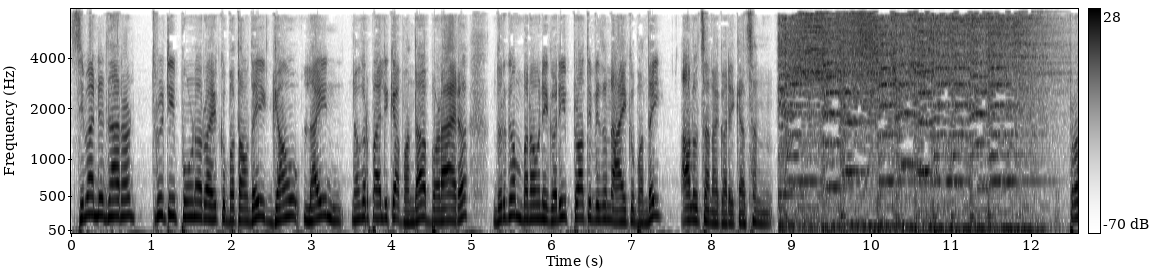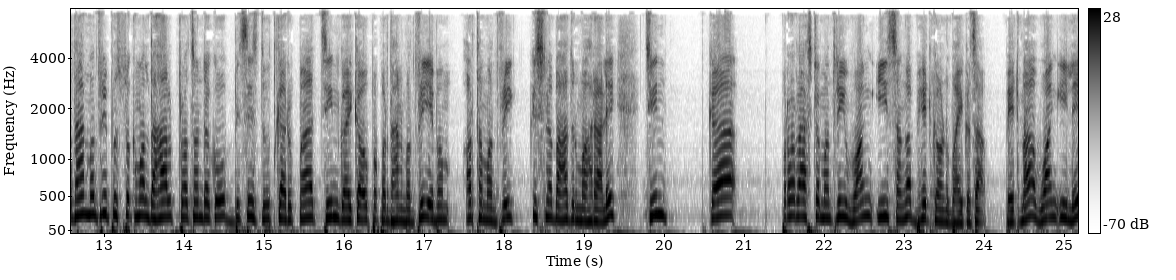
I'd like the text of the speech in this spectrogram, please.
सीमा निर्धारण त्रुटिपूर्ण रहेको बताउँदै गाउँलाई नगरपालिका भन्दा बढाएर दुर्गम बनाउने गरी प्रतिवेदन आएको भन्दै आलोचना गरेका छन्। प्रधानमन्त्री पुष्पकमल दाहाल प्रचण्डको विशेष दूतका रूपमा चीन गएका उप प्रधानमन्त्री एवं अर्थमन्त्री कृष्ण बहादुर महराले चीनका परराष्ट्र मन्त्री वाङ यीसँग भेट गर्नुभएको छ। भेटमा वाङ यीले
